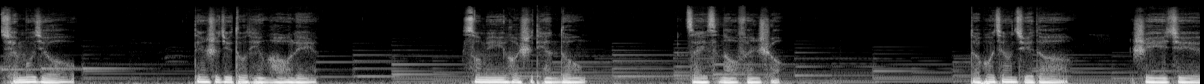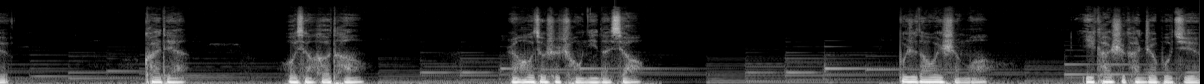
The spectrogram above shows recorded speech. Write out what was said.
前不久，电视剧《都挺好》里，苏明玉和石天东再一次闹分手。打破僵局的是一句：“快点，我想喝汤。”然后就是宠溺的笑。不知道为什么，一开始看这部剧，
